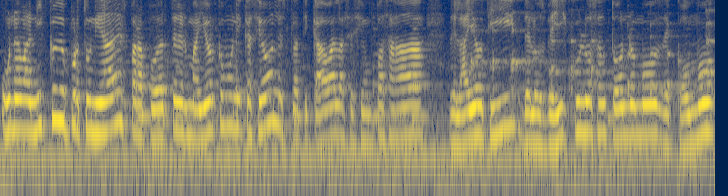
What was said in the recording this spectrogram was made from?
un abanico de oportunidades para poder tener mayor comunicación. Les platicaba la sesión pasada del IoT, de los vehículos autónomos, de cómo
